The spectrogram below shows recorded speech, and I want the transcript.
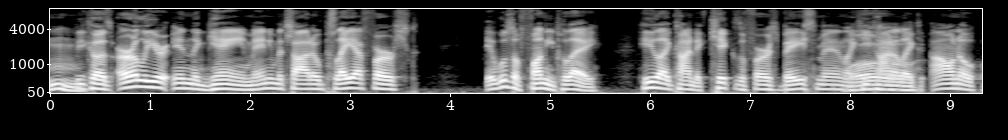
Mm. Because earlier in the game, Manny Machado play at first. It was a funny play. He like kind of kicked the first baseman. Like he kind of like I don't know.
